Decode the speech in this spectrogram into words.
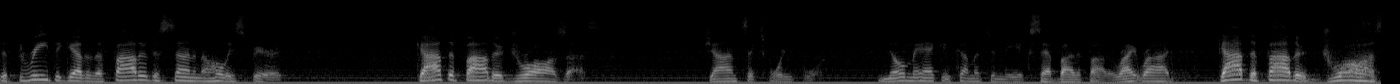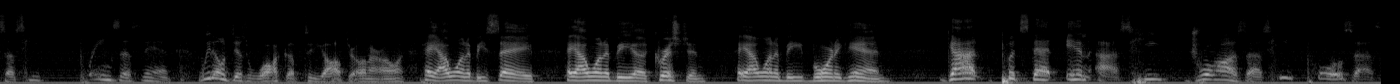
the three together, the Father, the Son, and the Holy Spirit, God the Father draws us. John 6:44. No man can come unto me except by the Father. Right, Rod? God the Father draws us. He brings us in. We don't just walk up to the altar on our own. Hey, I want to be saved. Hey, I want to be a Christian. Hey, I want to be born again. God puts that in us. He draws us. He pulls us.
